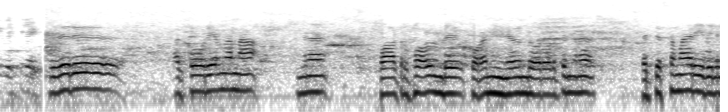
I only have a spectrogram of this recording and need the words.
ഇതൊരു അക്വോറിയം എന്ന് പറഞ്ഞാൽ ഇങ്ങനെ വാട്ടർഫോൾ ഉണ്ട് കുറേ മീനുകളുണ്ട്. ഓരോരുത്തരും ഇങ്ങനെ വ്യത്യസ്തമായ രീതിയിൽ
